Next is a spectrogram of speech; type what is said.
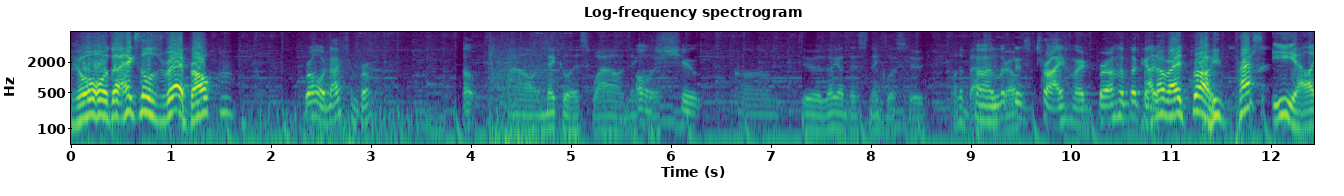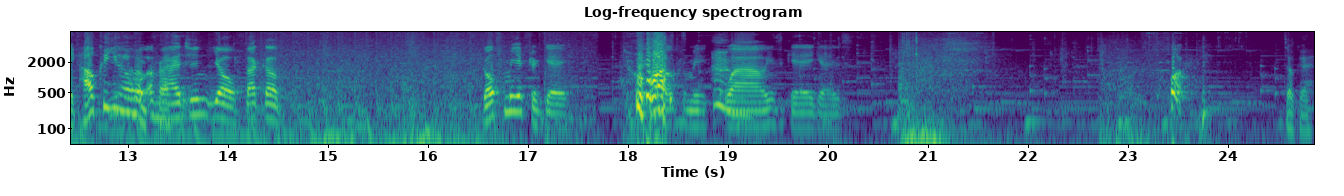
Yo, the X nose red, bro. Bro, knife him, bro. Oh, Wow, Nicholas. Wow, Nicholas. oh Nicholas. shoot. Um, dude, look at this Nicholas, dude. What a uh, bastard, look bro. at this try hard, bro. Look at I know, right, bro? He pressed E. Like, how could you Yo, even it? imagine. Yo, back up. Go for me if you're gay. What? Go for me. Wow, he's gay, guys. Fuck. It's okay.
